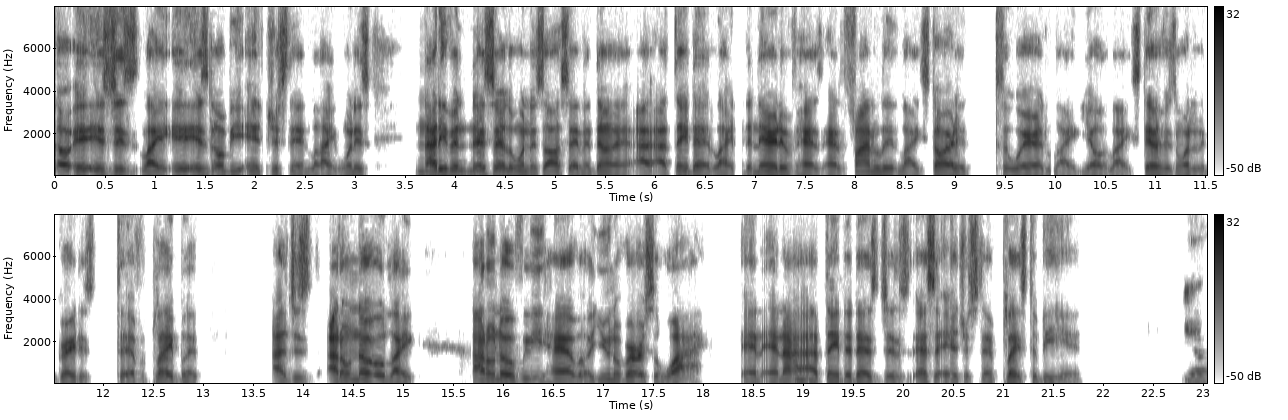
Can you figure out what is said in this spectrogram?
so it, it's just like it, it's gonna be interesting. Like when it's not even necessarily when it's all said and done. I, I think that like the narrative has has finally like started to where like yo like Steph is one of the greatest to ever play, but I just I don't know like I don't know if we have a universal why, and and I, mm. I think that that's just that's an interesting place to be in. Yeah.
